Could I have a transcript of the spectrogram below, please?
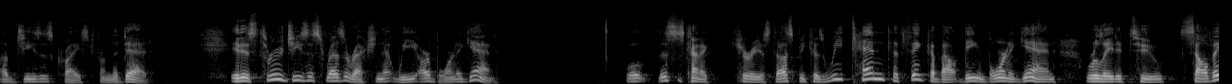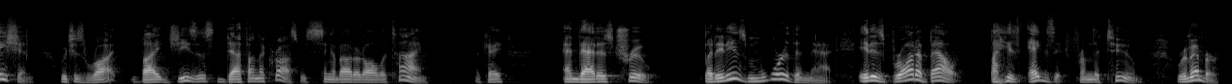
of Jesus Christ from the dead. It is through Jesus' resurrection that we are born again. Well, this is kind of curious to us because we tend to think about being born again related to salvation, which is wrought by Jesus' death on the cross. We sing about it all the time. Okay? And that is true. But it is more than that. It is brought about by his exit from the tomb. Remember,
